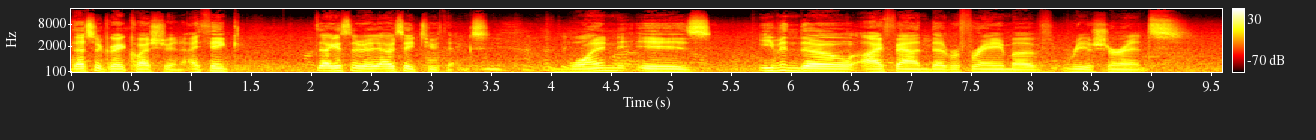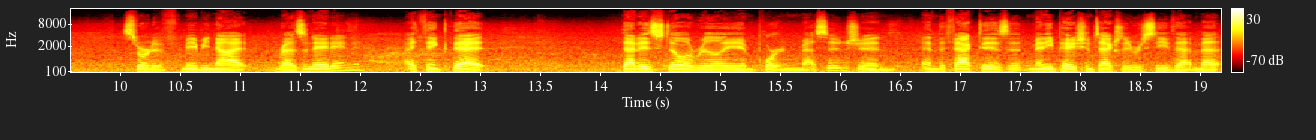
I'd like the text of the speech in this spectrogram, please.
that's a great question. I think, I guess there, I would say two things. One is, even though I found the reframe of reassurance, sort of maybe not resonating, I think that that is still a really important message, and, and the fact is that many patients actually receive that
